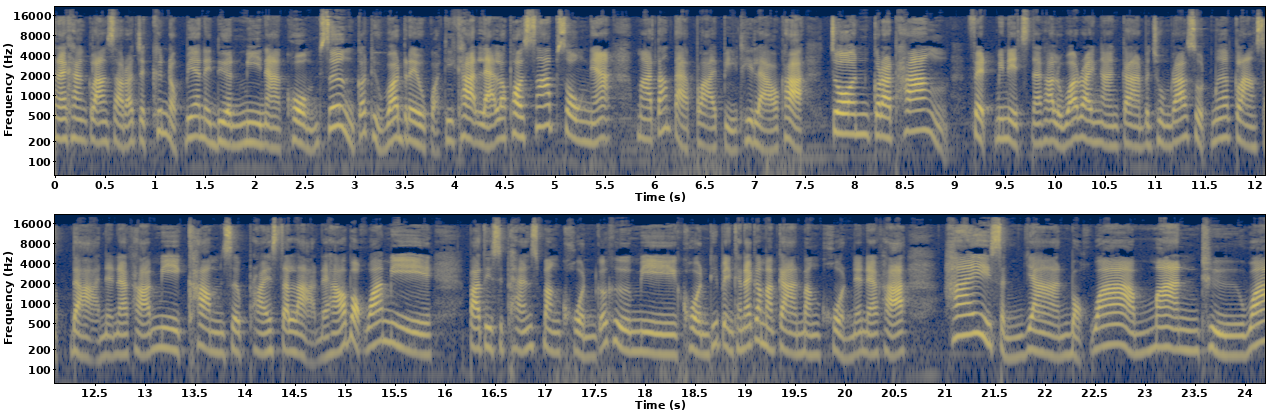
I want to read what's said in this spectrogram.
ธนาคารกลางสหรัฐจะขึ้นดอกเบี้ยในเดือนมีนาคม ซึ่งก็ถือว่าเร็วกว่าที่คาดแล้วแล้วพอทราบทรงเนี้ยมาตั้งแต่ปลายปีที่แล้วค่ะ จนกระทั่ง Fed Minutes นะคะหรือว่ารายงานการประชุมล่าสุดเมื่อกลางสัปดาห์เนี่ยนะคะมีคำเซอร์ไพรส์ตลาดนะคะบอกว่ามี participants บางคนก็คือมีคนที่เป็นคณะกรรมการบางคนเนี่ยนะคะให้สัญญาณบอกว่ามันถือว่า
